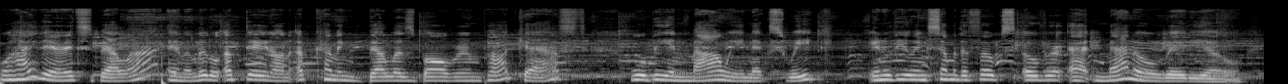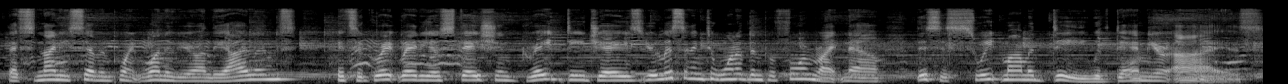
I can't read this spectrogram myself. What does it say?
Well, hi there, it's Bella, and a little update on upcoming Bella's Ballroom podcast. We'll be in Maui next week, interviewing some of the folks over at Mana'o Radio. That's 97.1 if you're on the islands. It's a great radio station, great DJs. You're listening to one of them perform right now. This is Sweet Mama D with Damn Your Eyes.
